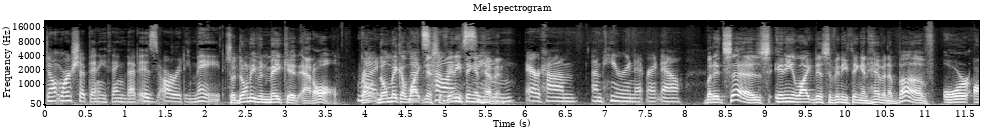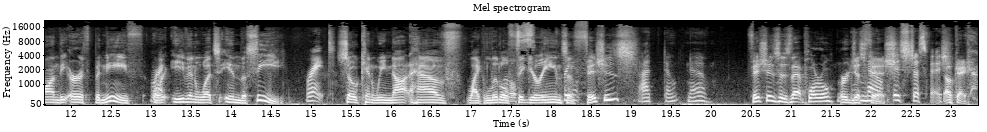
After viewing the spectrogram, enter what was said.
don't worship anything that is already made. So don't even make it at all. Right. Don't, don't make a likeness of anything in heaven. or how I'm, I'm hearing it right now. But it says any likeness of anything in heaven above or on the earth beneath or even what's in the sea. Right. So can we not have like little, Little figurines of fishes? I don't know. Fishes is that plural or just no, fish? it's just fish. okay,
